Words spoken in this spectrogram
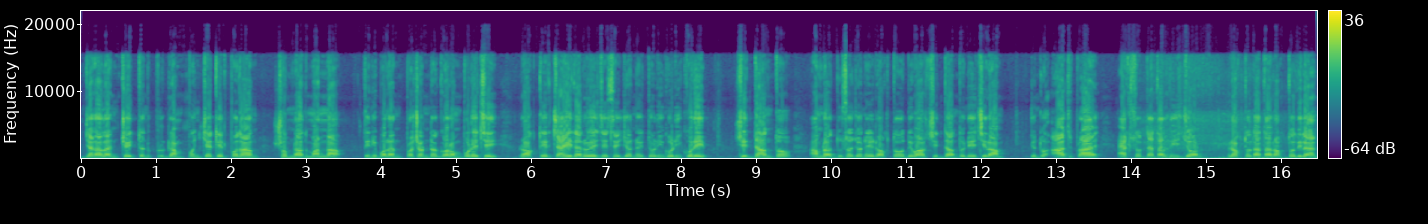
জানালেন চৈতন্যপুর গ্রাম পঞ্চায়েতের প্রধান সোমনাথ মান্না। তিনি বলেন, প্রচণ্ড গরম পড়েছে, রক্তের চাহিদা রয়েছে, সেই জন্যই তড়িঘড়ি করে সিদ্ধান্ত, আমরা দুশো জনের রক্ত দেওয়ার সিদ্ধান্ত নিয়েছিলাম, কিন্তু আজ প্রায় একশো তেতাল্লিশ জন রক্তদাতা রক্ত দিলেন।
